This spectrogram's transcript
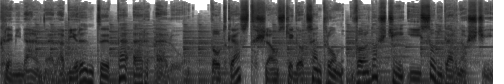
Kryminalne labirynty PRL-u. Podcast Śląskiego Centrum Wolności i Solidarności.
